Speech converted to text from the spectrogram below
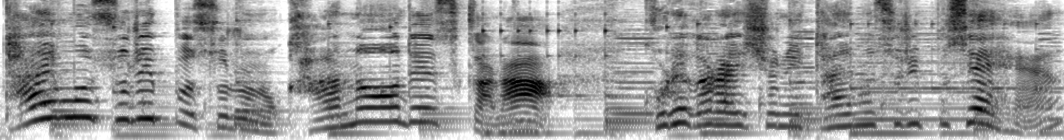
タイムスリップするの可能ですからこれから一緒にタイムスリップせえへん？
